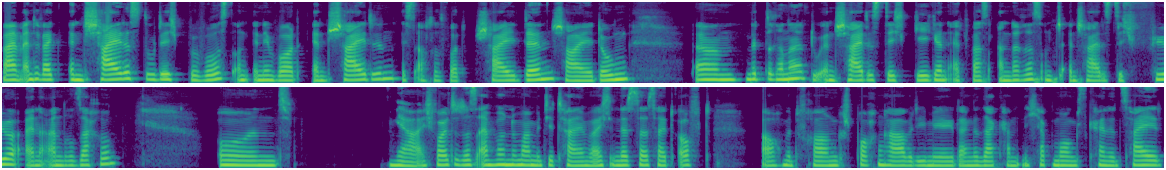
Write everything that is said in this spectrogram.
Weil im Endeffekt entscheidest du dich bewusst und in dem Wort entscheiden ist auch das Wort scheiden, Scheidung ähm, mit drinne. Du entscheidest dich gegen etwas anderes und entscheidest dich für eine andere Sache. Und ja, ich wollte das einfach nur mal mit dir teilen, weil ich in letzter Zeit oft auch mit Frauen gesprochen habe, die mir dann gesagt haben, ich habe morgens keine Zeit,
